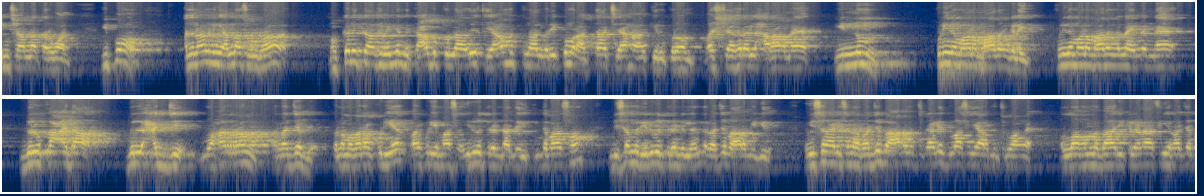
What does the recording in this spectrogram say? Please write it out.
இன்ஷா அல்லா தருவான். இப்போ அதனால நீங்க அல்லாஹ் சொல்றான் மக்களுக்காக வேண்டி அந்த காபத்துள்ளாவை கியாமத்து நாள் வரைக்கும் ஒரு அத்தாட்சியாக ஆக்கி இருக்கிறோம் வஷஹரல் ஹராம இன்னும் புனிதமான மாதங்களை புனிதமான மாதங்கள்லாம் என்னென்ன? துல் காடா துல் ஹஜ் மொஹர்ரம் ரஜப் இப்போ நம்ம வரக்கூடிய வரக்கூடிய மாசம் இருபத்தி ரெண்டாம் தேதி இந்த மாசம் டிசம்பர் இருபத்தி ரெண்டுல இருந்து ரஜப் ஆரம்பிக்குது விசராடிசன ரஜப் ஆரம்பிச்சிட்டாலே துவா செய்ய ஆரம்பிச்சிருவாங்க اللهم بارك لنا في رجب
